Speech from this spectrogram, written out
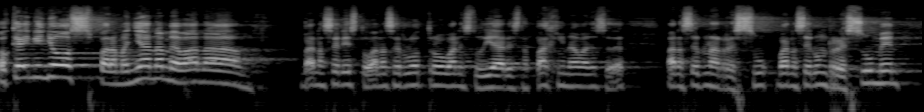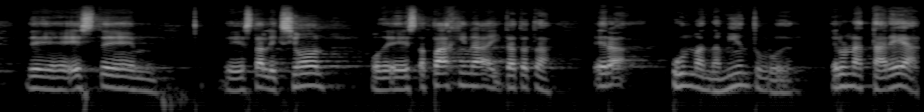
Ok, niños, para mañana me van a, van a hacer esto, van a hacer lo otro, van a estudiar esta página, van a hacer, van a hacer, una van a hacer un resumen de, este, de esta lección o de esta página y ta, ta, ta. Era un mandamiento, brother. Era una tarea.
